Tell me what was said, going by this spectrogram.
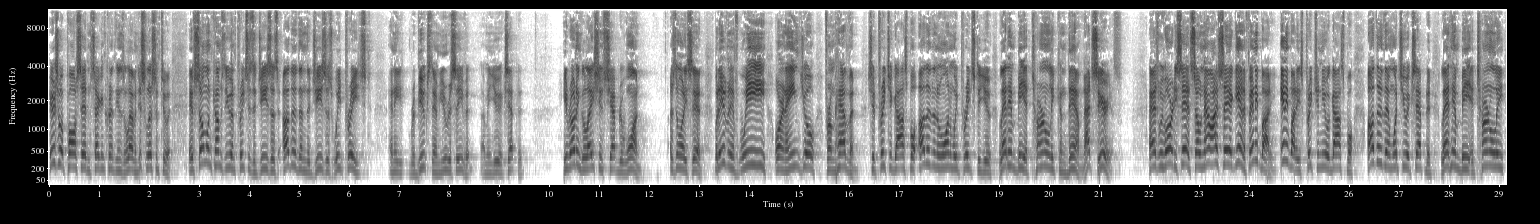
Here's what Paul said in 2 Corinthians 11. Just listen to it. If someone comes to you and preaches a Jesus other than the Jesus we preached, and he rebukes them, you receive it. I mean, you accept it. He wrote in Galatians chapter 1. Listen to what he said. But even if we or an angel from heaven should preach a gospel other than the one we preach to you, let him be eternally condemned. That's serious. As we've already said, so now I say again, if anybody, anybody's preaching you a gospel other than what you accepted, let him be eternally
